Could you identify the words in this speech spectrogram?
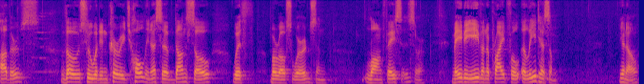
others, those who would encourage holiness, have done so with morose words and long faces, or maybe even a prideful elitism. You know,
